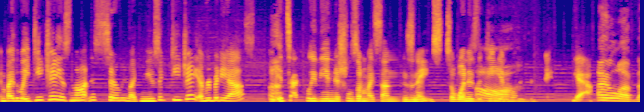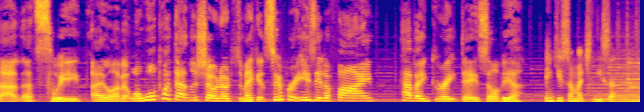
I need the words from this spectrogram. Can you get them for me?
And by the way, DJ is not necessarily like music DJ. Everybody asks. It's actually the initials of my son's names. So one is a D and one is a J. Yeah. I love that. That's sweet. I love it. Well, we'll put that in the show notes to make it super easy to find. Have a great day, Sylvia. Thank you so much, Lisa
